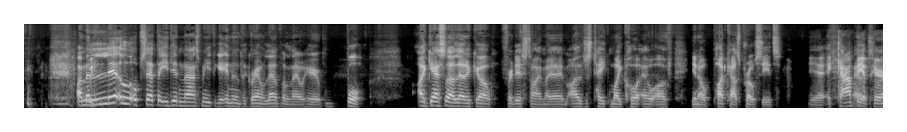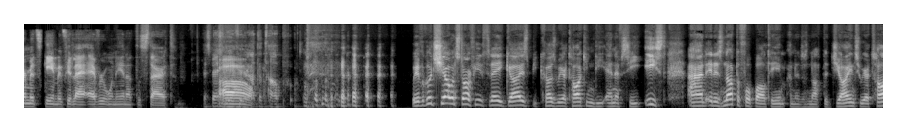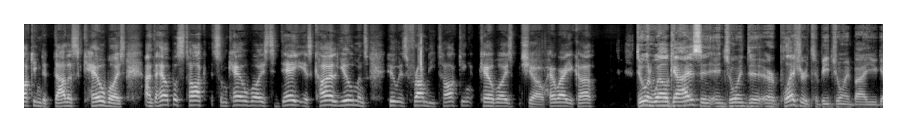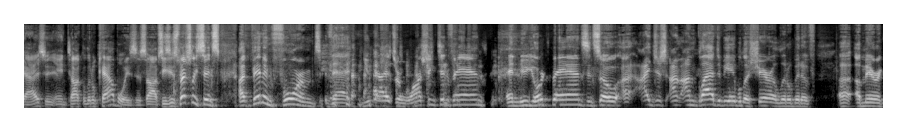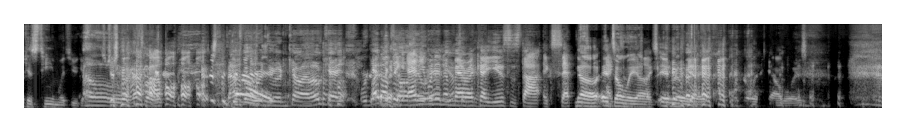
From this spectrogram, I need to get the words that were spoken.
I'm a little upset that you didn't ask me to get in at the ground level now here, but I guess I'll let it go for this time. I, um, I'll just take my cut out of you know podcast proceeds. Yeah, it can't be a pyramid scheme if you let everyone in at the start, especially oh. if you're at the top. We have a good show in store for you today, guys, because we are talking the NFC East, and it is not the football team and it is not the Giants. We are talking the Dallas Cowboys. And to help us talk some Cowboys today is Kyle Youmans, who is from the Talking Cowboys show. How are you, Kyle? Doing well, guys, and, joined to, or pleasure to be joined by you guys and, and, talk a little Cowboys this offseason, especially since I've been informed that you guys are Washington fans and New York fans, and so I, I just I'm, I'm, glad to be able to share a little bit of. Uh, America's team with you guys. Oh, just, that's, what we're, just that's what we're doing, Kyle. Okay, we're I don't think anyone in America uses that except no, it's only us. It really is. Cowboys.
